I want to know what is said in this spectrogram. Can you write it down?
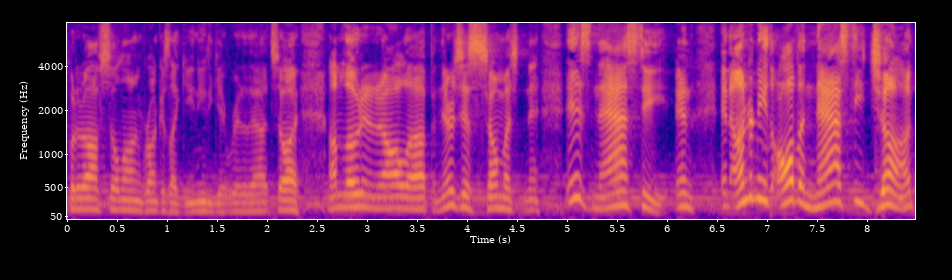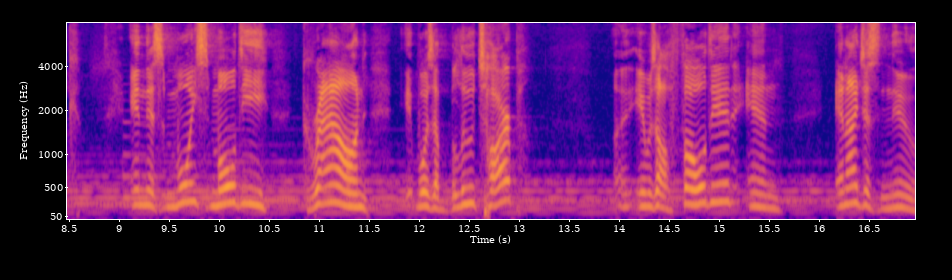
put it off so long. Veronica's like, you need to get rid of that. So I, I'm loading it all up, and there's just so much. Na- it's nasty, and and underneath all the nasty junk, in this moist, moldy ground, it was a blue tarp. Uh, it was all folded, and and I just knew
